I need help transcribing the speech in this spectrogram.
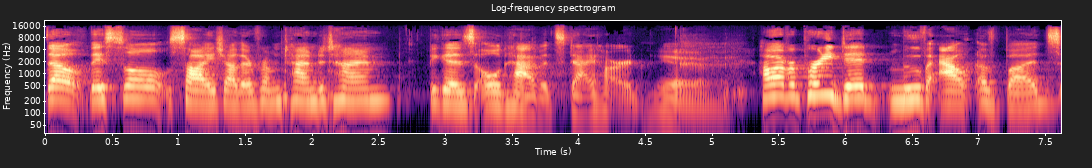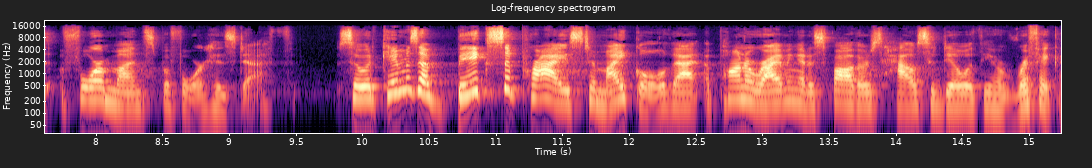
Though they still saw each other from time to time because old habits die hard. Yeah. However, Purdy did move out of Bud's four months before his death. So it came as a big surprise to Michael that upon arriving at his father's house to deal with the horrific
